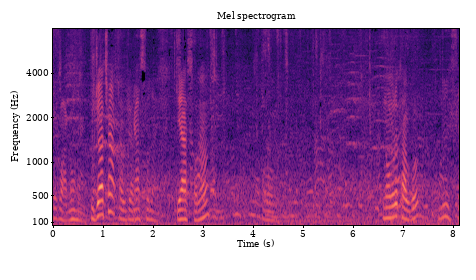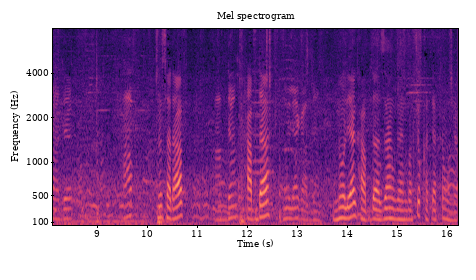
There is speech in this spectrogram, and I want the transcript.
созая ҳуҷҷат чанд қа ҳуҷҷат як сола. Номеро табгу 907 17 01 17 занг бизанед бачо қатъяка монда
